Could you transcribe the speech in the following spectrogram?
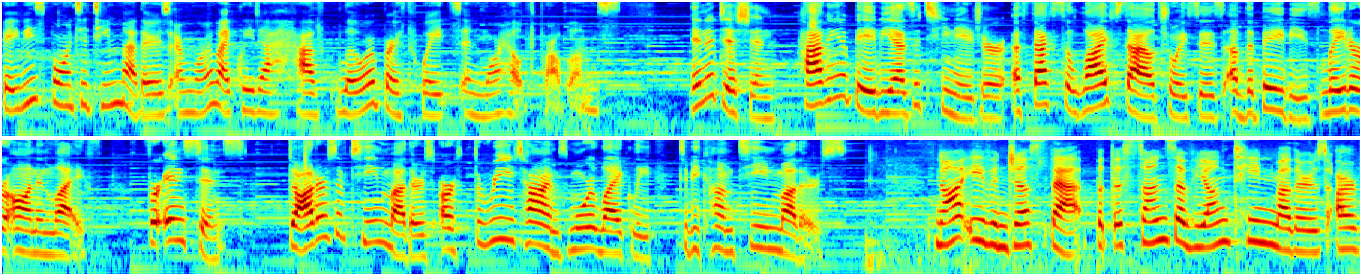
Babies born to teen mothers are more likely to have lower birth weights and more health problems. In addition, having a baby as a teenager affects the lifestyle choices of the babies later on in life. For instance, daughters of teen mothers are three times more likely to become teen mothers. Not even just that, but the sons of young teen mothers are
